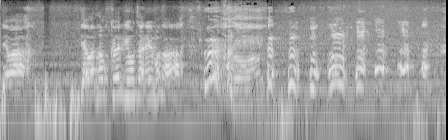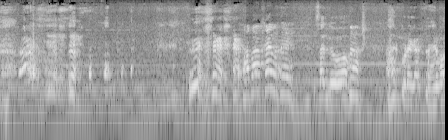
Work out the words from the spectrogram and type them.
देवा देवा लवकर घेऊन जा रे मला. बाबा काय होतंय? संजू हा, हात पुढे घालतो हे बघ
